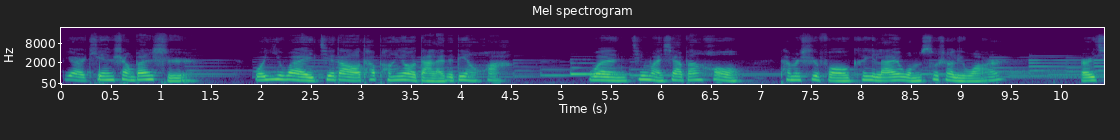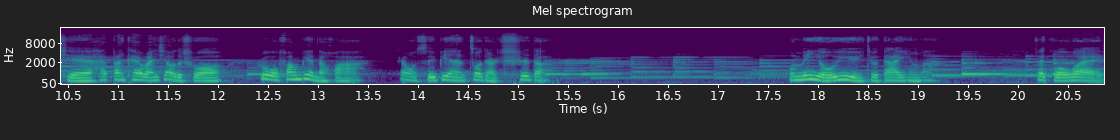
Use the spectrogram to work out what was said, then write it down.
第二天上班时，我意外接到他朋友打来的电话。问今晚下班后，他们是否可以来我们宿舍里玩？而且还半开玩笑地说，如果方便的话，让我随便做点吃的。我没犹豫就答应了。在国外，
